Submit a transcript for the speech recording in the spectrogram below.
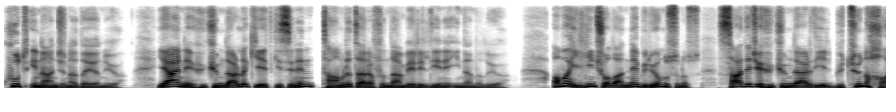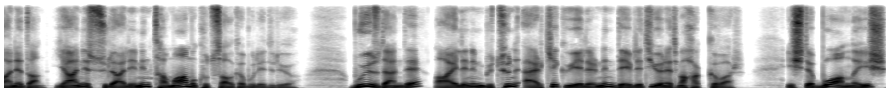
Kut inancına dayanıyor. Yani hükümdarlık yetkisinin Tanrı tarafından verildiğine inanılıyor. Ama ilginç olan ne biliyor musunuz? Sadece hükümdar değil, bütün hanedan yani sülalenin tamamı kutsal kabul ediliyor. Bu yüzden de ailenin bütün erkek üyelerinin devleti yönetme hakkı var. İşte bu anlayış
